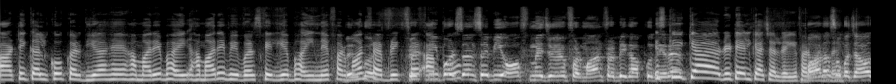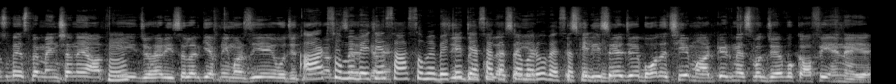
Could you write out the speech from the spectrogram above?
आर्टिकल को कर दिया है हमारे भाई हमारे व्यूवर्स के लिए भाई ने फरमान फैब्रिक पर आपको से भी ऑफ़ में जो है फरमान फैब्रिक आपको दे रहा इसकी है। क्या रिटेल क्या चल रही है बारह सौ पचास रूपए इस पे मेंशन है आपकी जो है रीसेलर की अपनी मर्ज़ी है वो जितना 800 में बेचे, 700 में बेचे, जैसा कस्टमर हो वैसा इसकी रीसेल जो है बहुत अच्छी है मार्केट में इस वक्त जो है वो काफ़ी एन है ये।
